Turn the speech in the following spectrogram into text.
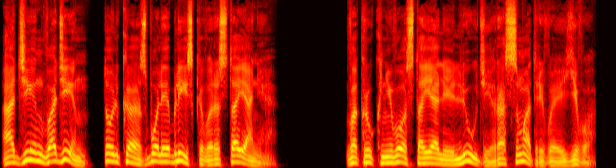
один в один, только с более близкого расстояния. Вокруг него стояли люди, рассматривая его.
